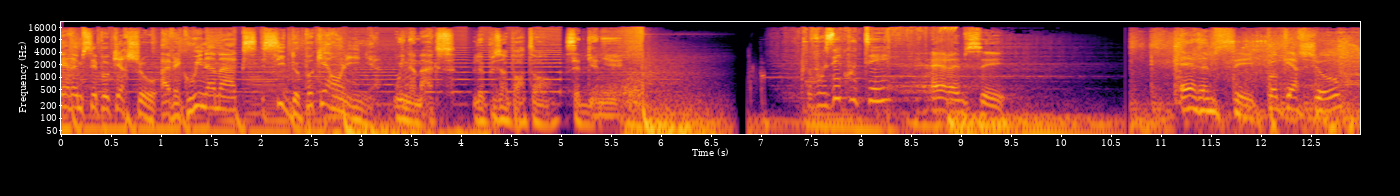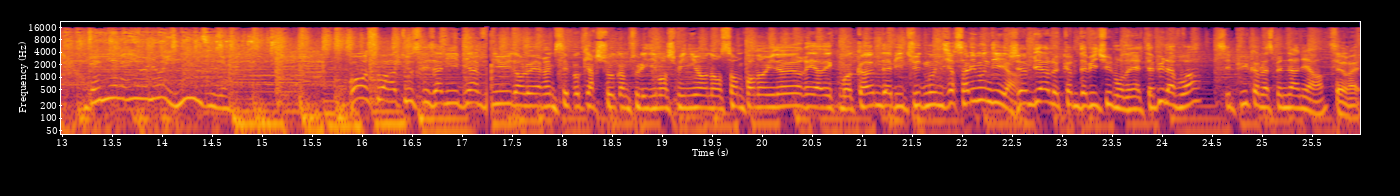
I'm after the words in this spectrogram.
RMC Poker Show avec Winamax, site de poker en ligne. Winamax, le plus important, c'est de gagner. Vous écoutez RMC. RMC Poker Show. Daniel Riolo et Mindy. Bonsoir à tous les amis, bienvenue dans le RMC Poker Show comme tous les dimanches minuit, on est ensemble pendant une heure et avec moi comme d'habitude Moundir. Salut Moundir J'aime bien le comme d'habitude mon Daniel. T'as vu la voix? C'est plus comme la semaine dernière. hein. C'est vrai,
